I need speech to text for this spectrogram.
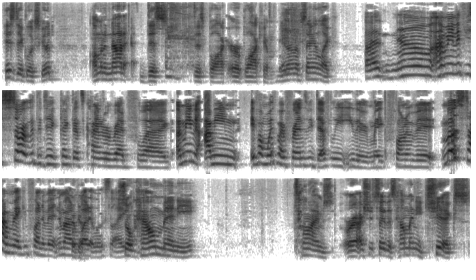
his dick looks good. I'm gonna not dis dis block or block him. You know what I'm saying? Like, I no. I mean, if you start with the dick pic, that's kind of a red flag. I mean, I mean, if I'm with my friends, we definitely either make fun of it. Most of the time, we're making fun of it, no matter Okay. what it looks like. so how many times, or I should say this, how many chicks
